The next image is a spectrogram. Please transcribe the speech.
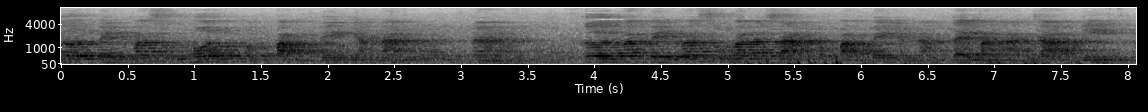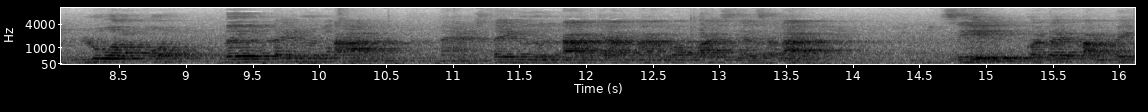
เกิดเป็นพระสุทนก็ปรับเป็นอย่างนั้นอ่าเกิดมาเป็นพระสุวรรณสังก็ปรับเป็นอย่างนั้น แต่มหาเจ้านี้รวมหมดเดินได้มือตามนะได้มื อตาจามาวงไว้เสียสละศีลก็ได้ปรับเป็น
